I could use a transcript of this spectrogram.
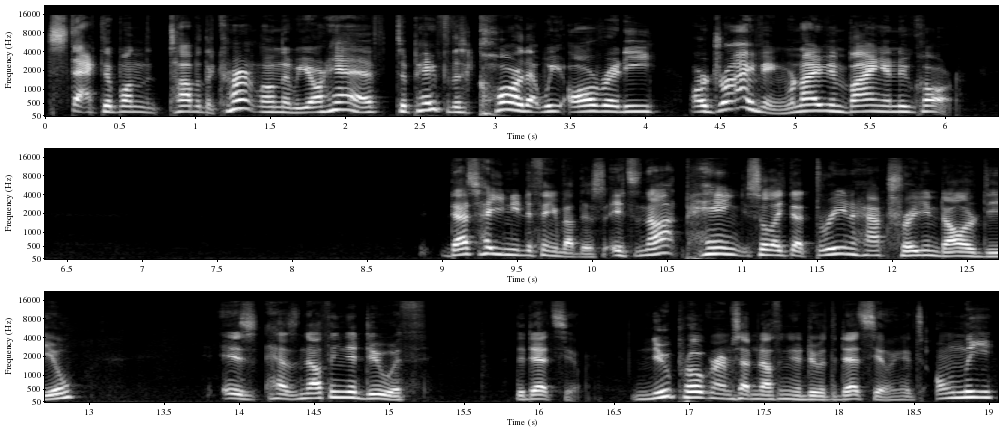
stacked up on the top of the current loan that we already have to pay for this car that we already are driving. We're not even buying a new car. That's how you need to think about this. It's not paying so like that three and a half trillion dollar deal is has nothing to do with the debt ceiling. New programs have nothing to do with the debt ceiling. It's only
